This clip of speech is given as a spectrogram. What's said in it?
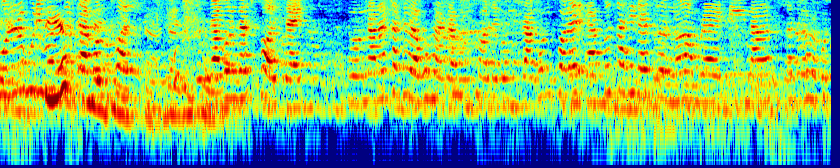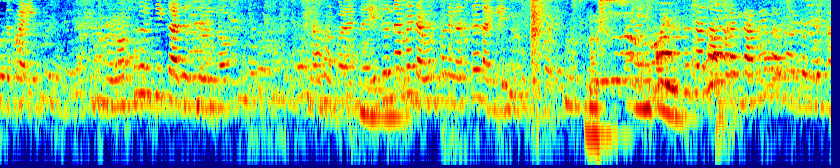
পনেরো কুড়ি বছর ড্রাগন ফল ড্রাগন গাছ ফল দেয়। কাজে ব্যবহার হয় ড্রাগন ফল এবং ড্রাগন ফলের এত চাহিদার জন্য আমরা এটি নানা কাজে ব্যবহার করতে পারি। অর্থনৈতিক কাজের জন্য ব্যবহার করা যায়। এই জন্য আমরা ড্রাগন ফলের গাছটা লাগিয়েছি। আমরা গ্রামে ব্যবহার করতে পারি।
